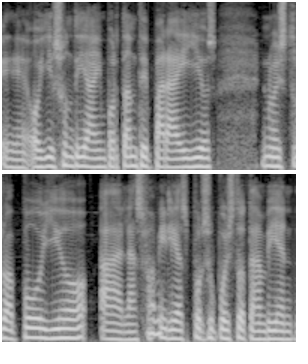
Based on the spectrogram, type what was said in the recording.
Eh, hoy es un día importante para ellos. Nuestro apoyo a las familias, por supuesto, también,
